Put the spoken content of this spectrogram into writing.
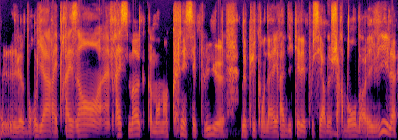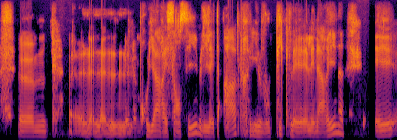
le brouillard est présent, un vrai smog comme on n'en connaissait plus depuis qu'on a éradiqué les poussières de charbon dans les villes. Le, le, le, brouillard est sensible, il est âcre, il vous pique les, les narines et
